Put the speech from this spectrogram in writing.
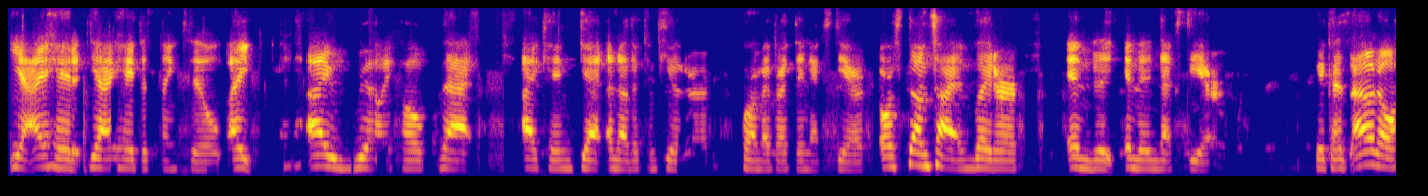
yeah, I hate it. Yeah, I hate this thing too. I I really hope that I can get another computer for my birthday next year or sometime later in the in the next year. Because I don't know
